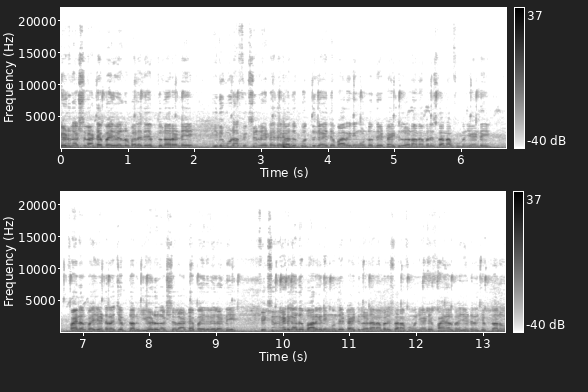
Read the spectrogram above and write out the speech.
ఏడు లక్షల డెబ్బై ఐదు వేల రూపాయలు అయితే చెప్తున్నారండి. ఇది కూడా ఫిక్స్డ్ రేట్ అయితే కాదు కొద్దిగా అయితే బార్గెనింగ్ ఉంటుంది. టైటిల్లో నా నెంబర్ ఇస్తాను నాకు ఫోన్ చేయండి. ఫైనల్ ప్రైజ్ ఏంటనే చెప్తాను. ఏడు లక్షల డెబ్బై ఐదు వేలు అండి ఫిక్స్డ్ రేట్ కాదు బార్గెనింగ్ ఉంది. టైటిల్లో నా నెంబర్ ఇస్తాను నాకు ఫోన్ చేయండి. ఫైనల్ ప్రైజ్ ఏంటనే చెప్తాను.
